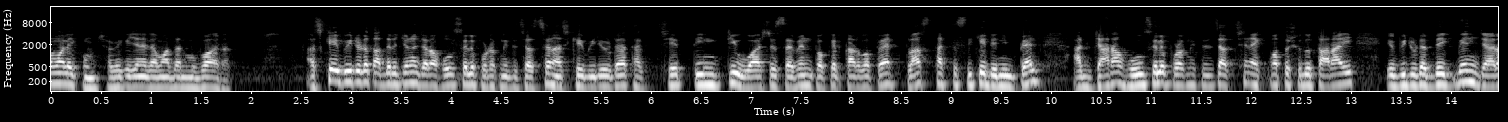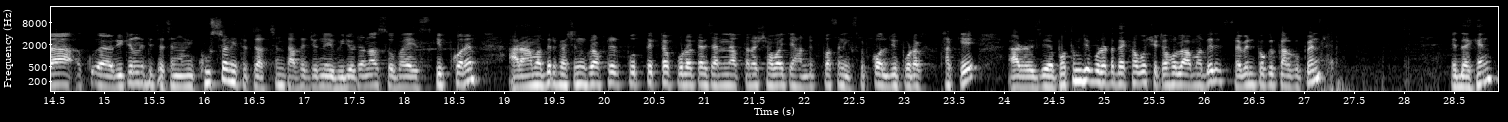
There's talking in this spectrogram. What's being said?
আসসালামু আলাইকুম, সবাইকে জানাই রামাদান মুবারক। আজকে এই ভিডিওটা তাদের জন্য যারা হোলসেলে প্রোডাক্ট নিতে চাচ্ছেন, আজকে এই ভিডিওটা থাকছে তিনটি ওয়াশে seven pocket cargo pant plus থাকছে সিকে ডেনিম প্যান্ট আর যারা হোলসেলে প্রোডাক্ট নিতে চাচ্ছেন, একমাত্র শুধু তারাই এই ভিডিওটা দেখবেন। যারা রিটেল নিতে চাচ্ছেন মানে খুচরা নিতে চাচ্ছেন, তাদের জন্য এই ভিডিওটা না সো ভাই স্কিপ করেন। আর আমাদের ফ্যাশন ক্রাফটের প্রত্যেকটা প্রোডাক্টের জানেন আপনারা সবাই যে hundred percent export quality product থাকে, আর প্রথম যে প্রোডাক্টটা দেখাবো, সেটা হলো আমাদের সেভেন পকেট কার্গো প্যান্ট এ দেখেন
